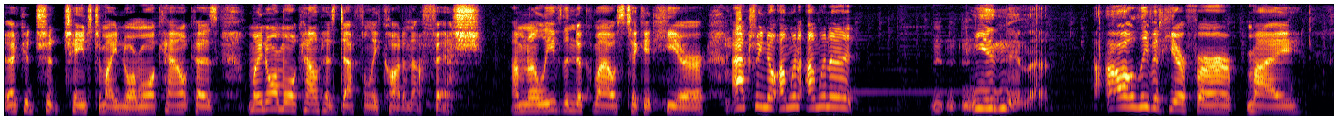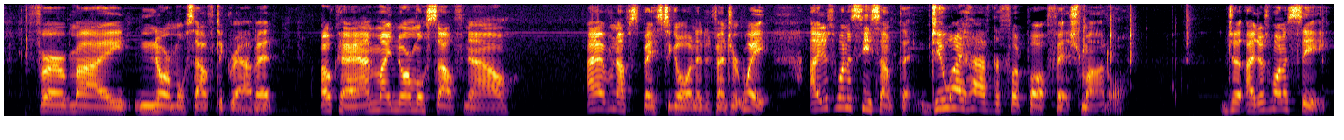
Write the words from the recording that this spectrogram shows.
I could should change to my normal account because my normal account has definitely caught enough fish. I'm gonna leave the Nook Miles ticket here. Actually, no, I'm gonna, I'm gonna. I'll leave it here for my, for my normal self to grab it. Okay, I'm my normal self now. I have enough space to go on an adventure. Wait, I just want to see something. Do I have the football fish model? I just want to see.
